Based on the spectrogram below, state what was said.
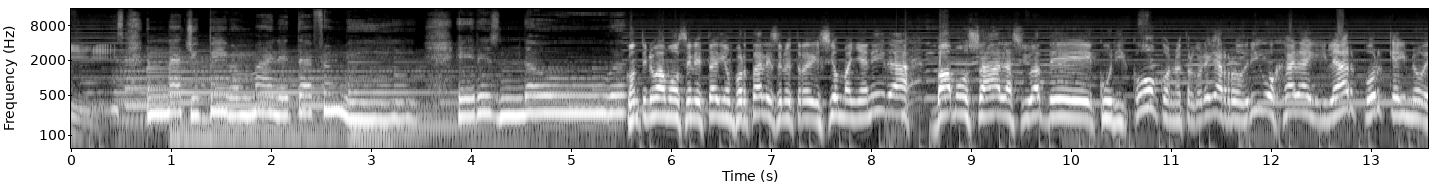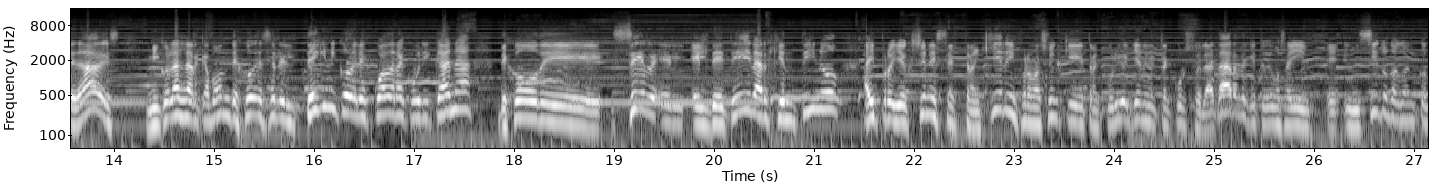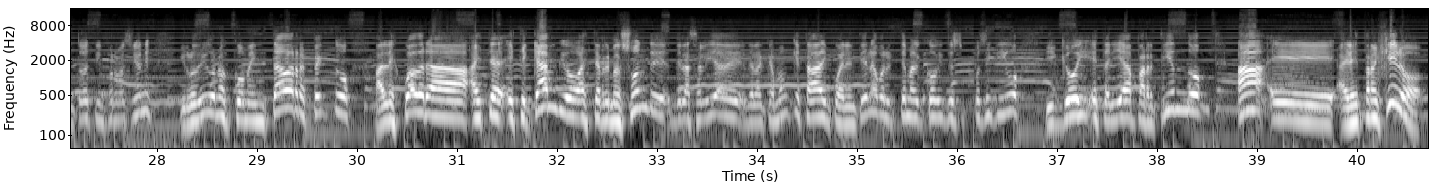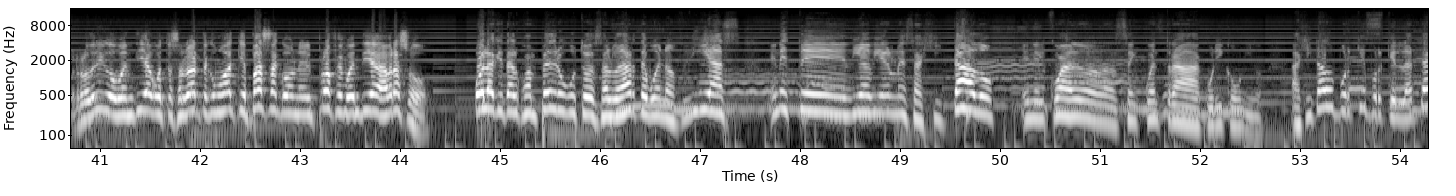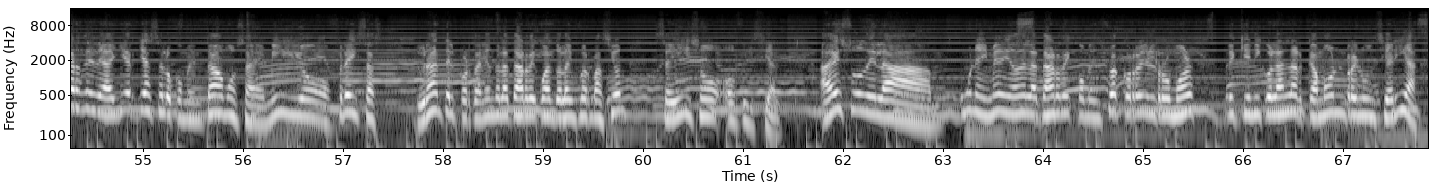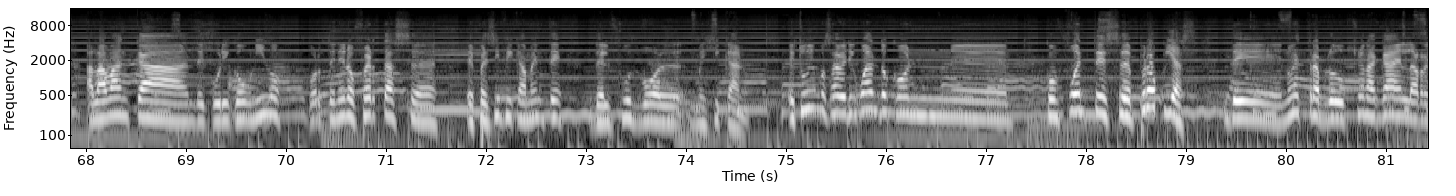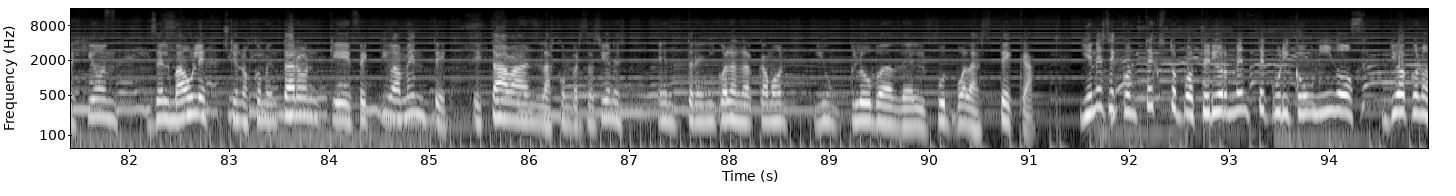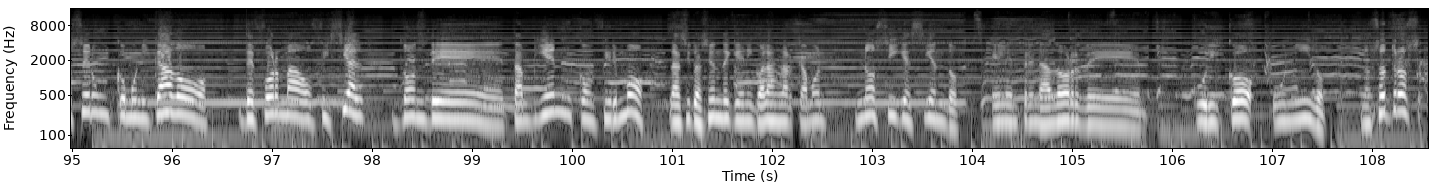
Continuamos en Estadio Portales en nuestra edición mañanera. Vamos a la ciudad de Curicó con nuestro colega Rodrigo Jara Aguilar porque hay novedades. Nicolás Larcamón dejó de ser el técnico de la escuadra curicana, dejó de ser el, DT, el argentino. Hay proyecciones extranjeras, información que transcurrió ya en el transcurso de la tarde, que estuvimos ahí eh, in situ con, con todas estas informaciones. Y Rodrigo nos comentaba respecto a la escuadra, a este, este cambio, a este remesón de la salida de, del Arcamón que estaba en cuarentena por el tema del COVID positivo y que hoy estaría partiendo a eh, al extranjero. Rodrigo, buen día, gusto saludarte. ¿Cómo va? ¿Qué pasa con el profe? Buen día, abrazo. Hola, ¿qué tal Juan Pedro? Gusto de saludarte, buenos días. En este día viernes agitado en el cual se encuentra Curico Unido. Agitado, ¿por qué? Porque en la tarde de ayer ya se lo comentábamos a Emilio Freisas durante el portaleando de la tarde cuando la información se hizo oficial. A eso de la una y media de la tarde comenzó a correr el rumor de que Nicolás Larcamón renunciaría a la banca de Curicó Unido por tener ofertas eh, específicamente del fútbol mexicano. Estuvimos averiguando con, eh, con fuentes eh, propias de nuestra producción acá en la región del Maule que nos comentaron que efectivamente estaban las conversaciones entre Nicolás Larcamón y un club del fútbol azteca. Y en ese contexto posteriormente Curicó Unido dio a conocer un comunicado de forma oficial donde también confirmó la situación de que Nicolás Larcamón no sigue siendo el entrenador de Curicó Unido. Nosotros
